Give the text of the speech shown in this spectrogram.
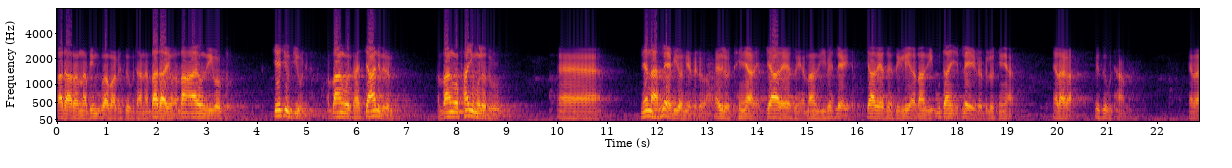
သတ္တရဏဘိမုခဘာပိစုပဌာနာသတ္တယုံအတန်အာယုံစီကိုကျေးဇူးပြုနေအတန်ကိုခါရှားနေတယ်လို့အတန်ကိုဖမ်းယူမလို့သူအဲ မျက်နှာလှည့်ပြီးတော့နေတယ်လို့အဲဒီလိုထင်ရတယ်ကြားတယ်ဆိုရင်အတန်စီပဲလှည့်ရကြားတယ်ဆိုရင်ဒီကလေးအတန်စီဥတိုင်းလှည့်ရလို့ဒီလိုထင်ရအဲ့ဒါကပိစုပဌာနာအဲဒါ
